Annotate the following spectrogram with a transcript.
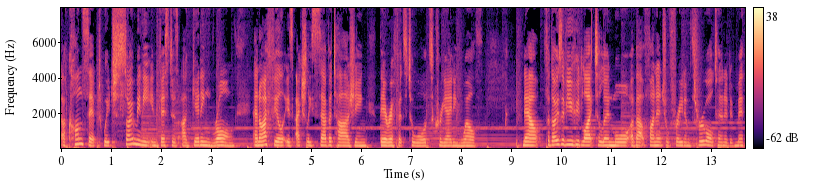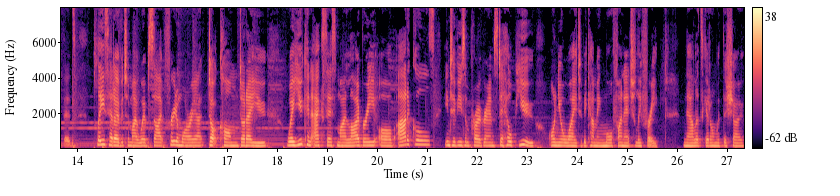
a concept which so many investors are getting wrong, and I feel is actually sabotaging their efforts towards creating wealth. Now, for those of you who'd like to learn more about financial freedom through alternative methods, please head over to my website, freedomwarrior.com.au, where you can access my library of articles, interviews, and programs to help you on your way to becoming more financially free. Now, let's get on with the show.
